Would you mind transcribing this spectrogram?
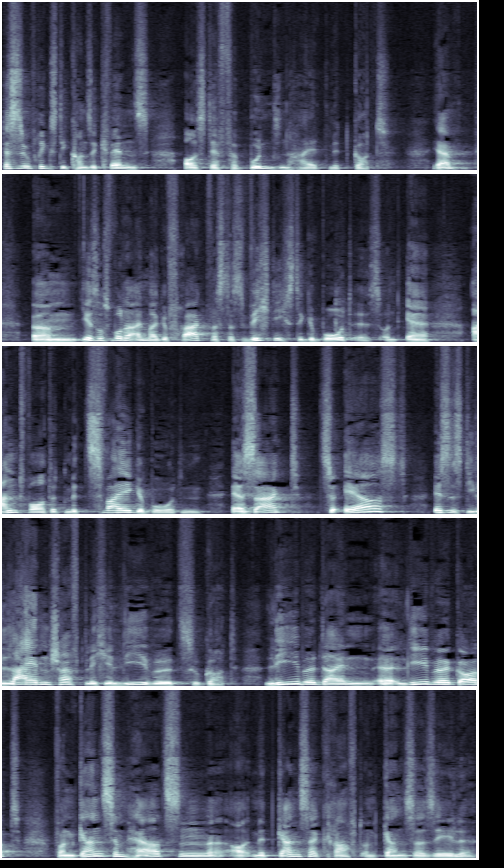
Das ist übrigens die Konsequenz aus der Verbundenheit mit Gott. Ja, ähm, Jesus wurde einmal gefragt, was das wichtigste Gebot ist, und er antwortet mit zwei Geboten. Er sagt zuerst, ist es die leidenschaftliche Liebe zu Gott. Liebe dein, äh, liebe Gott von ganzem Herzen, mit ganzer Kraft und ganzer Seele.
